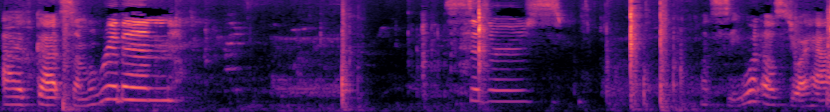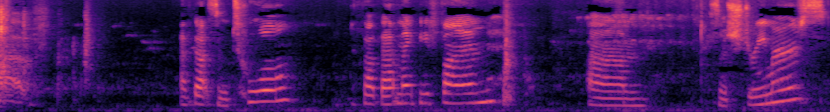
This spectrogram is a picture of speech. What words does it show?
I've got some ribbon, scissors. Let's see, what else do I have? I've got some tulle. I thought that might be fun. Um, some streamers,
